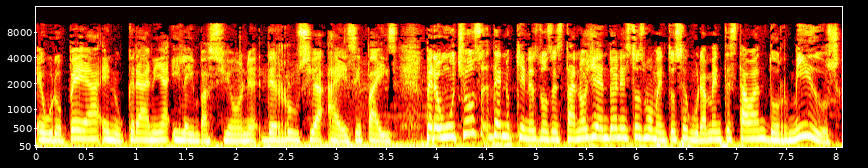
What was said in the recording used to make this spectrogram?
Europea, en Ucrania y la invasión de Rusia a ese país. Pero muchos de quienes nos están oyendo en estos momentos seguramente estaban dormidos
